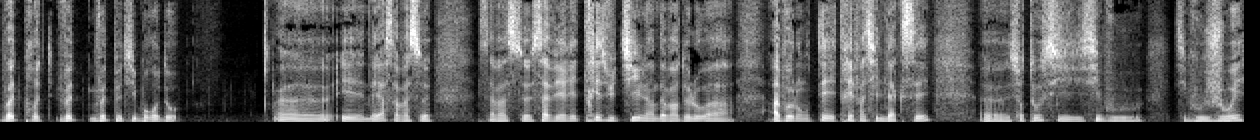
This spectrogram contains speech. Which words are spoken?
votre, votre, votre petit brodo Euh, et d'ailleurs, ça va se, ça va s'avérer très utile hein, d'avoir de l'eau à, à, volonté et très facile d'accès, euh, surtout si, si vous si vous jouez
